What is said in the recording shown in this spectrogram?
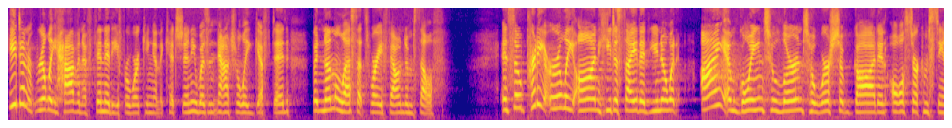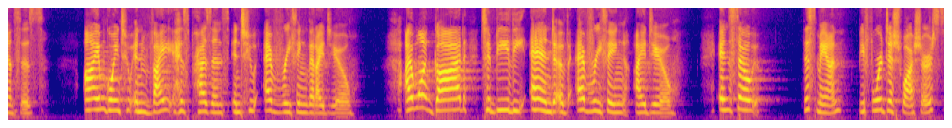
He didn't really have an affinity for working in the kitchen. He wasn't naturally gifted, but nonetheless, that's where he found himself. And so, pretty early on, he decided, you know what? I am going to learn to worship God in all circumstances. I am going to invite his presence into everything that I do. I want God to be the end of everything I do. And so, this man, before dishwashers,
